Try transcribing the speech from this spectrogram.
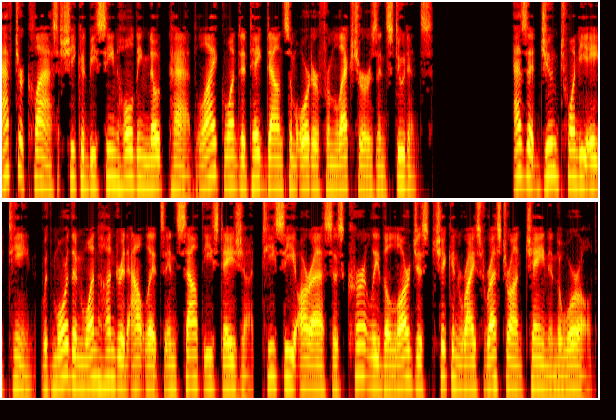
After class she could be seen holding notepad like one to take down some order from lecturers and students. As at June 2018, with more than 100 outlets in Southeast Asia, TCRS is currently the largest chicken rice restaurant chain in the world.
